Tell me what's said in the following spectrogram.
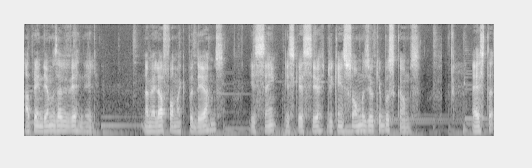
aprendemos a viver nele, da melhor forma que pudermos e sem esquecer de quem somos e o que buscamos. Esta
